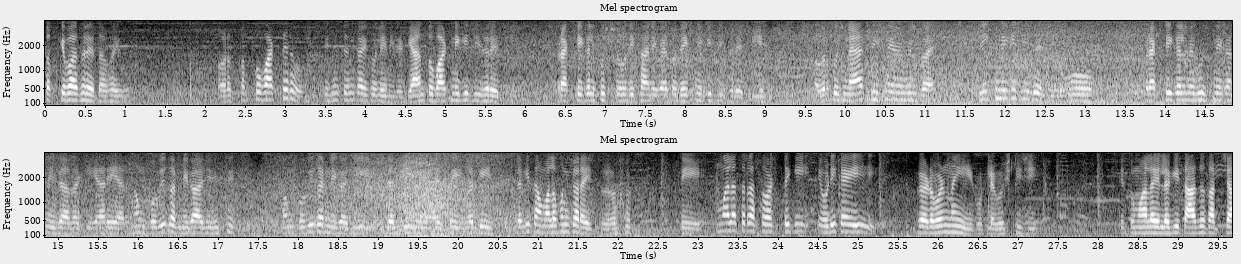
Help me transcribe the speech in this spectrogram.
सबके पास रहता भाई वो। और सबको बांटते रहो। टेंशन का को लेने का? ज्ञान तो बांटने की चीज़ रहती है। प्रैक्टिकल कुछ शो दिखाने का है तो देखने की चीज़ रहती है। अगर कुछ नया सीखने में मिल रहा है सीखने की चीज़ है वो प्रैक्टिकल में घुसने का नहीं ज़्यादा कि, अरे यार, हमको भी करने का जी, हमको भी करणे का जी, जल्दी ऐसे लगेच लगेच आम्हाला पण करायचं. ते मला तर असं वाटतं की एवढी काही गडबड नाही आहे कुठल्या गोष्टीची. की तुम्हाला हे लगेच आजच आजच्या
